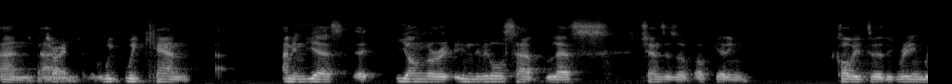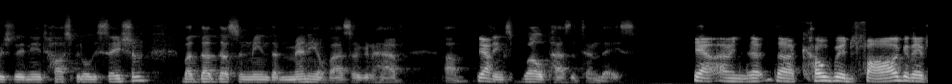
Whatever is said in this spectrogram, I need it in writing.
and, That's and right. we, we can I mean yes uh, younger individuals have less chances of, of getting COVID to a degree in which they need hospitalization, but that doesn't mean that many of us are going to have um, yeah. things well past the 10 days. Yeah, I mean the, the COVID fog they've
